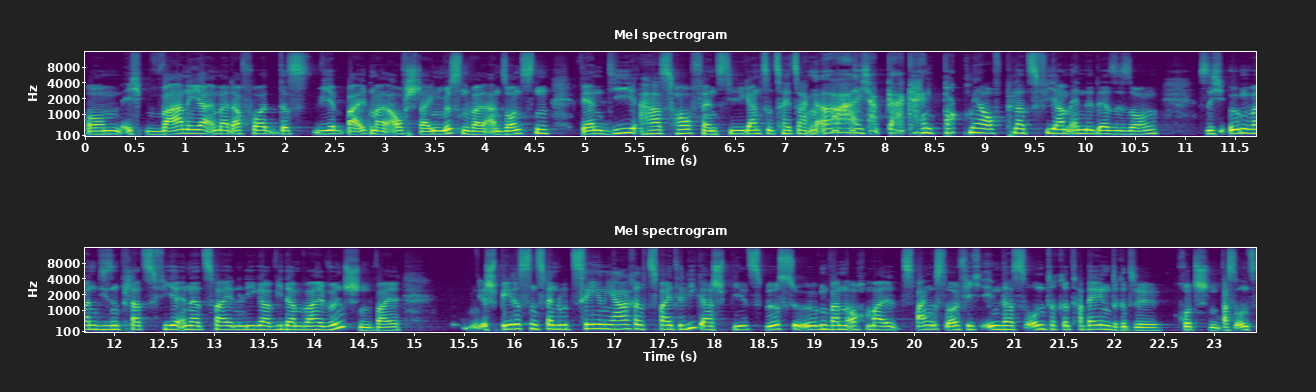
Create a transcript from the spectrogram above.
Um, ich warne ja immer davor, dass wir bald mal aufsteigen müssen, weil ansonsten werden die HSV-Fans, die die ganze Zeit sagen, ah, ich habe gar keinen Bock mehr auf Platz vier am Ende der Saison, sich irgendwann diesen Platz vier in der zweiten Liga wieder mal wünschen, weil spätestens wenn du zehn Jahre zweite Liga spielst, wirst du irgendwann auch mal zwangsläufig in das untere Tabellendrittel rutschen, was uns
